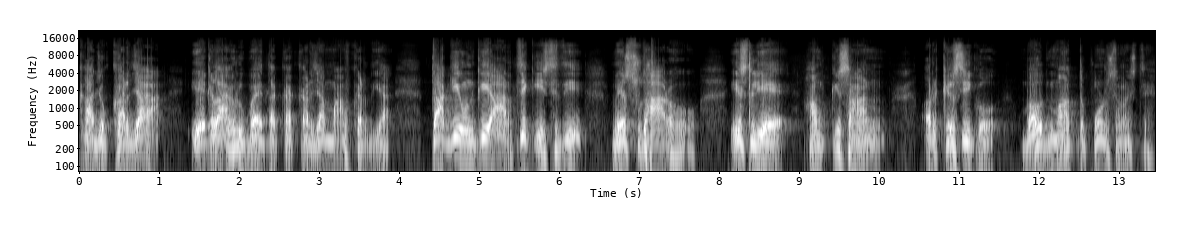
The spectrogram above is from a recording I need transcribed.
का जो कर्जा, एक लाख रुपए तक का कर्जा माफ़ कर दिया, ताकि उनकी आर्थिक स्थिति में सुधार हो। इसलिए हम किसान और कृषि को बहुत महत्वपूर्ण समझते हैं।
